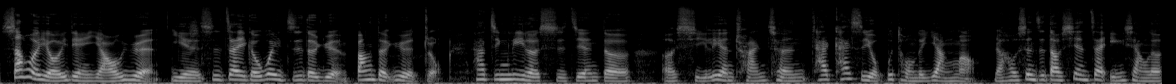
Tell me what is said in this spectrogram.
稍微有一点遥远，也是在一个未知的远方的乐种，它经历了时间的。呃，洗练传承，它开始有不同的样貌，然后甚至到现在影响了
